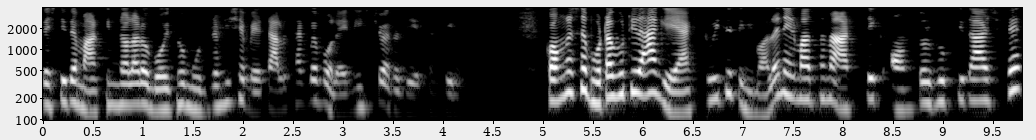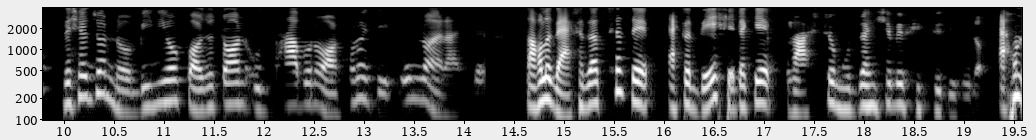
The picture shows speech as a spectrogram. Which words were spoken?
দেশটিতে মার্কিন ডলার ও বৈধ মুদ্রা হিসেবে চালু থাকবে বলে নিশ্চয়তা দিয়েছেন তিনি। কংগ্রেসে ভোটাভুটির আগে এক টুইটে তিনি বলেন, এর মাধ্যমে আর্থিক অন্তর্ভুক্তিতা আসবে, দেশের জন্য বিনিয়োগ, পর্যটন, উদ্ভাবন ও অর্থনৈতিক উন্নয়ন আসবে। তাহলে দেখা যাচ্ছে যে একটা দেশ এটাকে রাষ্ট্র মুদ্রা হিসেবে স্বীকৃতি দিল। এখন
